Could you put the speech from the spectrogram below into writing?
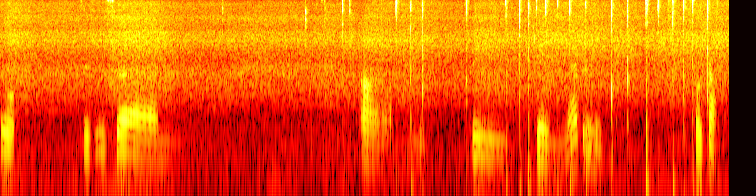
so this is um, uh, the game method for price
